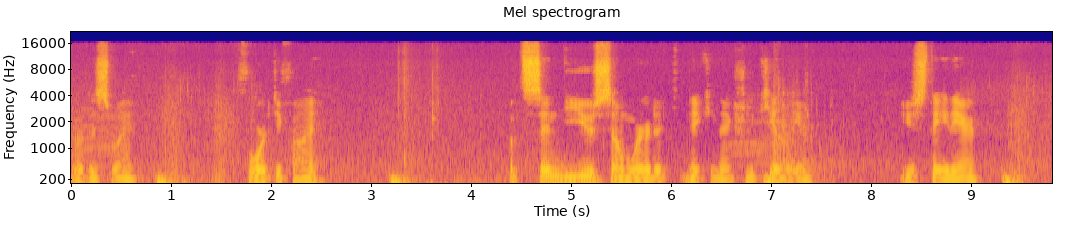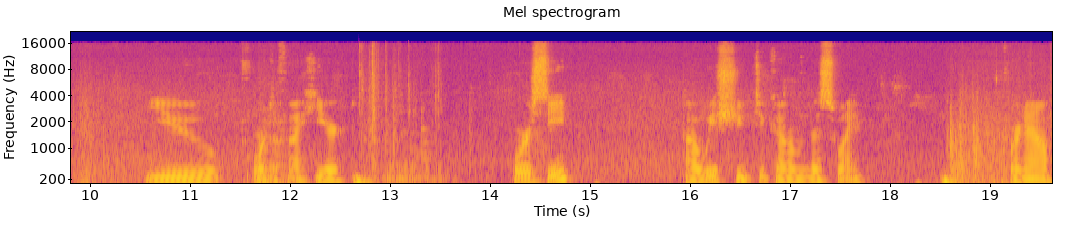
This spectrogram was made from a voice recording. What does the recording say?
Go this way. Fortify. Let's send you somewhere that they can actually kill you. You stay there. You fortify here. Horsey, I wish you to come this way. For now.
